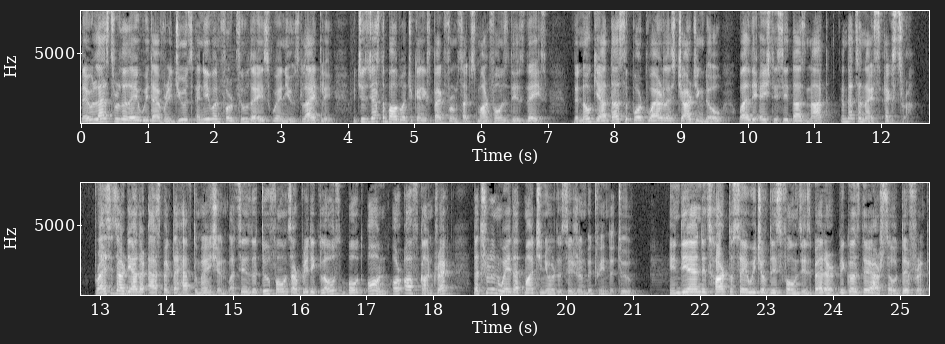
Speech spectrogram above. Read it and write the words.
They will last through the day with average use and even for 2 days when used lightly, which is just about what you can expect from such smartphones these days. The Nokia does support wireless charging though, while the HTC does not, and that's a nice extra. Prices are the other aspect I have to mention, but since the two phones are pretty close, both on or off contract, that shouldn't weigh that much in your decision between the two. In the end, it's hard to say which of these phones is better because they are so different.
